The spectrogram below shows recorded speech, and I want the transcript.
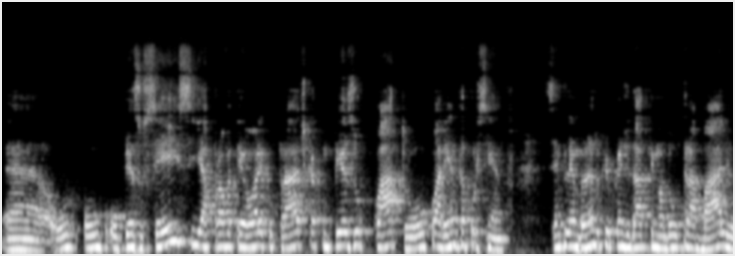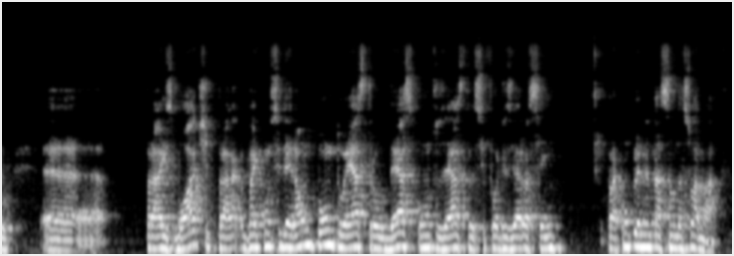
é, ou, ou, ou, peso 6, e a prova teórico-prática com peso 4 ou 40%. Sempre lembrando que o candidato que mandou o trabalho é, para a SBOT pra, vai considerar um ponto extra ou 10 pontos extras, se for de 0 a 100, para complementação da sua nota.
